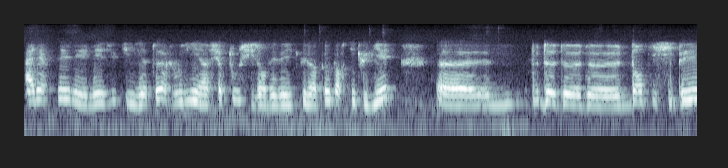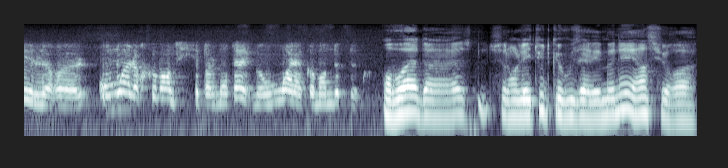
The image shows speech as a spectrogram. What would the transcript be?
alerter les, utilisateurs, je vous dis, hein, surtout s'ils ont des véhicules un peu particuliers, d'anticiper leur, au moins leur commande, si c'est pas le montage, mais au moins la commande de pneus. On voit, selon l'étude que vous avez menée hein, sur,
